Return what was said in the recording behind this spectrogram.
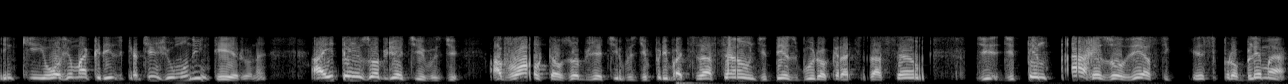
em que houve uma crise que atingiu o mundo inteiro. Né? Aí tem os objetivos de a volta aos objetivos de privatização, de desburocratização, de, de tentar resolver esse, esse, problema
